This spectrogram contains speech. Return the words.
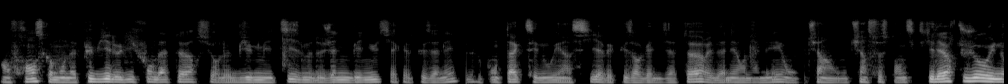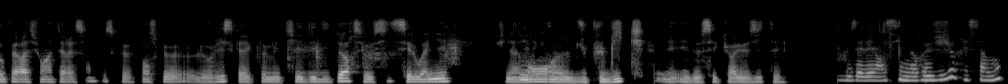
en France, comme on a publié le livre fondateur sur le biomimétisme de Janine Bénus il y a quelques années. Le contact s'est noué ainsi avec les organisateurs et d'année en année, on tient, on tient ce stand. Ce qui est d'ailleurs toujours une opération intéressante parce que je pense que le risque avec le métier d'éditeur, c'est aussi de s'éloigner finalement euh, du public et, de ses curiosités. Vous avez lancé une revue récemment.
